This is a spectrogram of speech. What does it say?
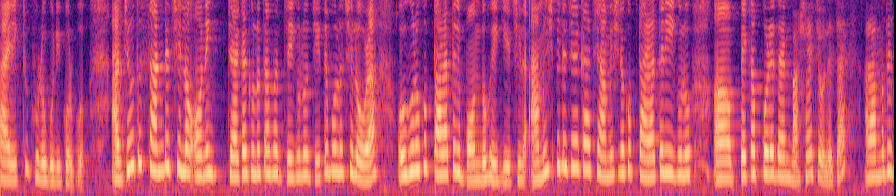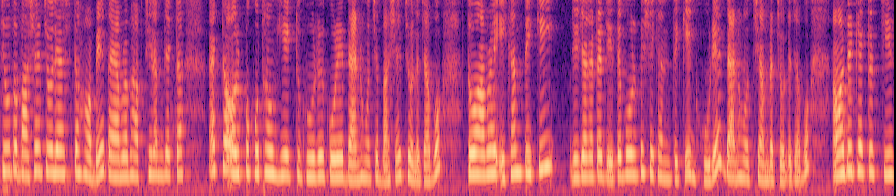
বাইরে একটু ঘুরোঘুরি করব। আর যেহেতু সানডে ছিল, অনেক জায়গাগুলোতে আমরা যেগুলো যেতে বলেছিল ওরা ওইগুলো খুব তাড়াতাড়ি বন্ধ হয়ে গিয়েছিল। আমিষ ভিলেজের কাছে আমিষরা খুব তাড়াতাড়ি এগুলো পেক আপ করে দেন, বাসায় চলে যায়। আর আমাদের যেহেতু বাসায় চলে আসতে হবে, তাই আমরা ভাবছিলাম যে একটা একটা অল্প কোথাও গিয়ে একটু ঘুরে করে দেন হচ্ছে বাসায় চলে যাব। তো আমরা এখান থেকেই যে জায়গাটা যেতে বলবে সেখান থেকে ঘুরে দেন হচ্ছে আমরা চলে যাব। আমাদেরকে একটা চিজ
